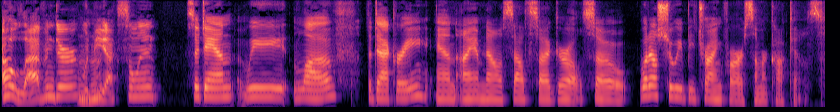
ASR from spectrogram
Oh, lavender would be excellent. So, Dan, we love the daiquiri, and I am now a South Side girl. So, what else should we be trying for our summer cocktails?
